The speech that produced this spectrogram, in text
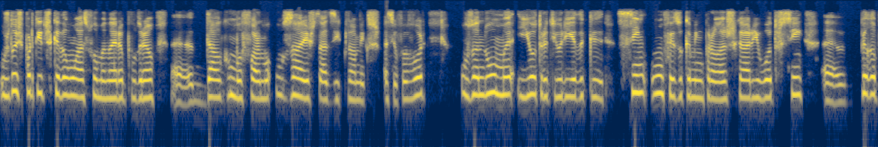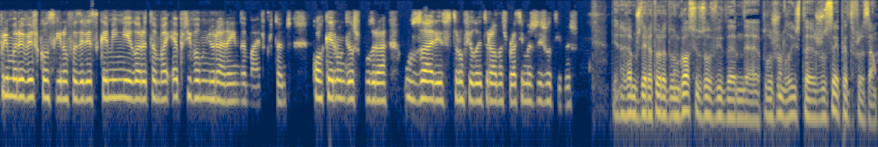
os dois partidos, cada um à sua maneira, poderão, eh, de alguma forma, usar estes dados económicos a seu favor usando uma e outra teoria de que sim, um fez o caminho para lá chegar e o outro sim, uh, pela primeira vez conseguiram fazer esse caminho e agora também é possível melhorar ainda mais. Portanto, qualquer um deles poderá usar esse trunfo eleitoral nas próximas legislativas. Diana Ramos, diretora do Negócios, ouvida eh, pelo jornalista José Pedro Frazão.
